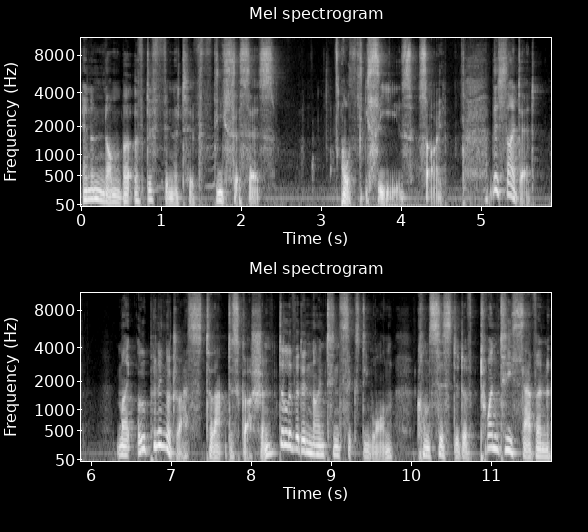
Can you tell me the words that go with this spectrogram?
in a number of definitive theses. Or theses, sorry. This I did. My opening address to that discussion, delivered in 1961, consisted of 27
